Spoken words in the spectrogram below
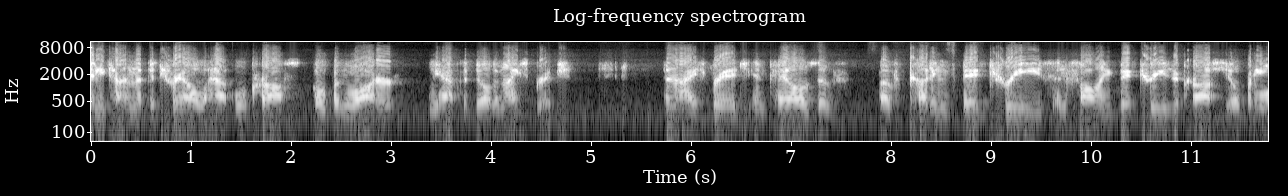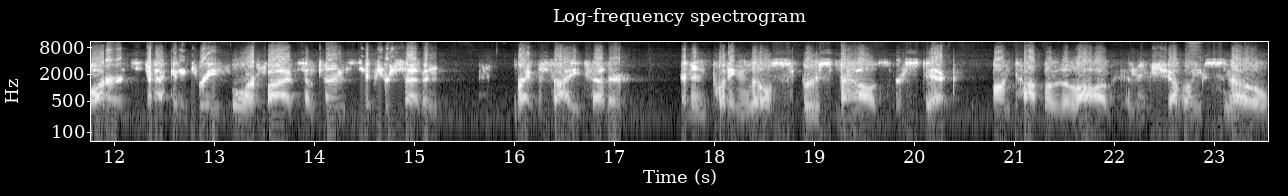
anytime that the trail will have will cross open water, we have to build an ice bridge. An ice bridge entails of of cutting big trees and falling big trees across the open water and stacking three, four, five, sometimes six or seven right beside each other, and then putting little spruce boughs or stick on top of the logs and then shoveling snow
